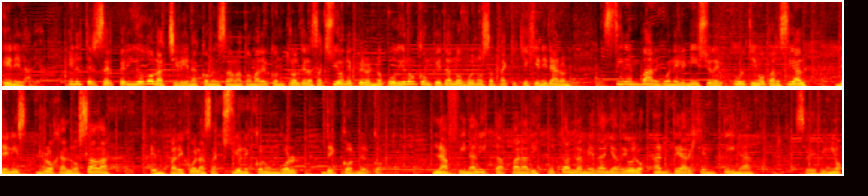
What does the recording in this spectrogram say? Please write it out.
en el área. En el tercer periodo, las chilenas comenzaron a tomar el control de las acciones, pero no pudieron concretar los buenos ataques que generaron. Sin embargo, en el inicio del último parcial, Denis Rojas Lozada emparejó las acciones con un gol de córner corto. la finalista para disputar la medalla de oro ante Argentina se definió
